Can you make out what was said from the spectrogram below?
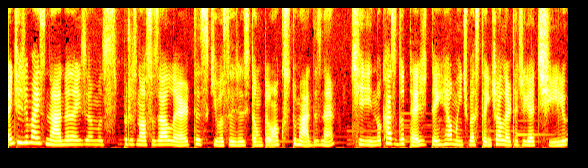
Antes de mais nada, nós vamos para os nossos alertas, que vocês já estão tão acostumados, né? Que no caso do Ted tem realmente bastante alerta de gatilho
